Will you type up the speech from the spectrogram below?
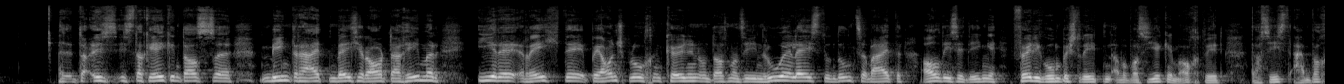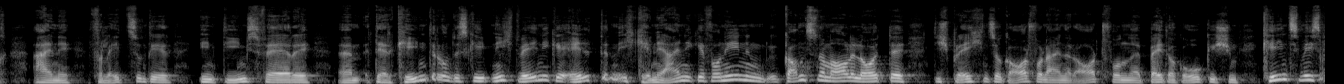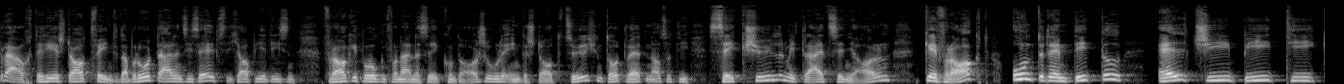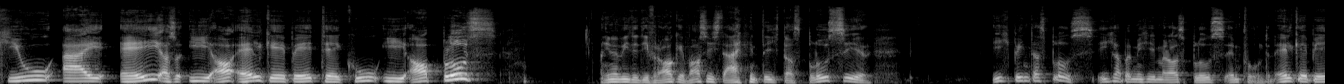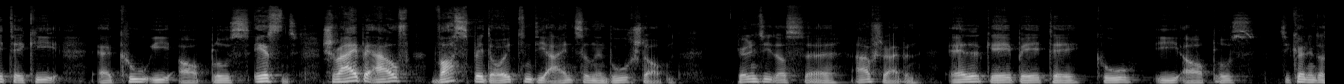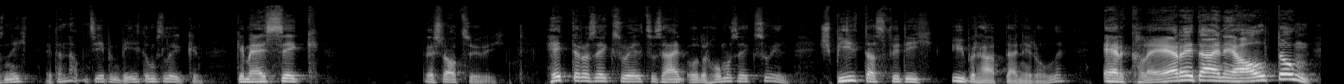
da ist, ist dagegen, dass äh, Minderheiten welcher Art auch immer ihre Rechte beanspruchen können und dass man sie in Ruhe lässt und und so weiter. All diese Dinge völlig unbestritten. Aber was hier gemacht wird, das ist einfach eine Verletzung der Intimsphäre ähm, der Kinder und es gibt nicht wenige Eltern, ich kenne einige von ihnen, ganz normale Leute, die sprechen sogar von einer Art von äh, pädagogischem Kindsmissbrauch, der hier stattfindet. Aber urteilen Sie selbst, ich habe hier diesen Fragebogen von einer Sekundarschule in der Stadt Zürich und dort werden also die Sechsschüler mit 13 Jahren gefragt unter dem Titel LGBTQIA, also IA, LGBTQIA+, immer wieder die Frage, was ist eigentlich das Plus hier? Ich bin das Plus. Ich habe mich immer als Plus empfunden. LGBTQIA+. Erstens, schreibe auf, was bedeuten die einzelnen Buchstaben. Können Sie das äh, aufschreiben? LGBTQIA+. Sie können das nicht? Ja, dann haben Sie eben Bildungslücken. Gemäß SEC der Stadt Zürich. Heterosexuell zu sein oder homosexuell, spielt das für dich überhaupt eine Rolle? Erkläre deine Haltung.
